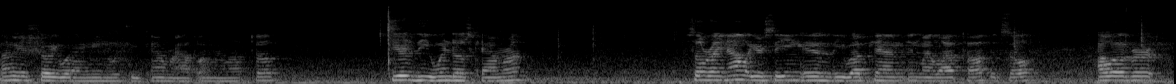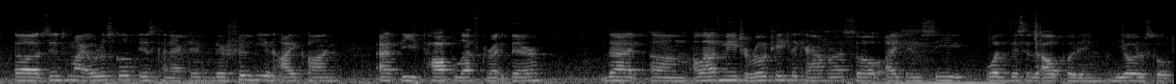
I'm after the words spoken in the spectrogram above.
let me just show you what I mean with the camera app on my laptop. Here's the Windows camera. So right now what you're seeing is the webcam in my laptop itself. However, uh, since my otoscope is connected, there should be an icon at the top left right there that um, allows me to rotate the camera so I can see what this is outputting, the otoscope.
